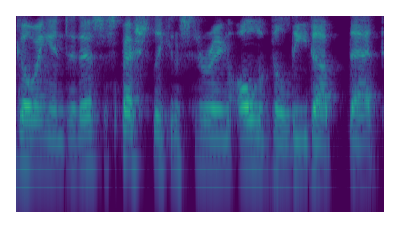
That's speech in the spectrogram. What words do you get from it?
going into this, especially considering all of the lead up that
